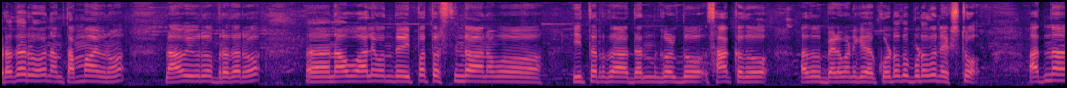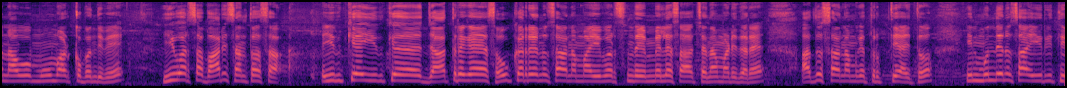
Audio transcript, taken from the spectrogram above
ಬ್ರದರು ನಮ್ಮ ತಮ್ಮ ಇವನು ನಾವು ಇವರು ಬ್ರದರು ನಾವು ಅಲ್ಲೇ ಒಂದು ಇಪ್ಪತ್ತು ವರ್ಷದಿಂದ ನಾವು ಈ ಥರದ ದನಗಳದ್ದು ಸಾಕೋದು, ಅದು ಬೆಳವಣಿಗೆ ಕೊಡೋದು ಬಿಡೋದು ನೆಕ್ಸ್ಟು ಅದನ್ನ ನಾವು ಮೂವ್ ಮಾಡ್ಕೊ ಬಂದಿವಿ. ಈ ವರ್ಷ ಭಾರಿ ಸಂತೋಷ. ಇದಕ್ಕೆ ಇದಕ್ಕೆ ಜಾತ್ರೆಗೆ ಸೌಕರ್ಯನೂ ಸಹ ನಮ್ಮ ಈ ವರ್ಷದಿಂದ ಎಂ ಎಲ್ ಎ ಸಹ ಚೆನ್ನಾಗಿ ಮಾಡಿದ್ದಾರೆ. ಅದು ಸಹ ನಮಗೆ ತೃಪ್ತಿ ಆಯಿತು. ಇನ್ನು ಮುಂದೆನೂ ಸಹ ಈ ರೀತಿ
